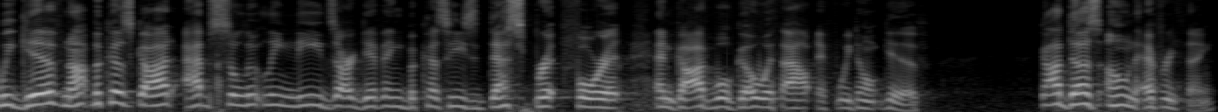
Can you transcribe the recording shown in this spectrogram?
We give not because God absolutely needs our giving, because He's desperate for it, and God will go without if we don't give. God does own everything.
